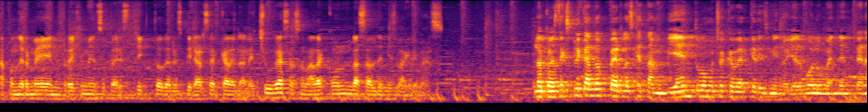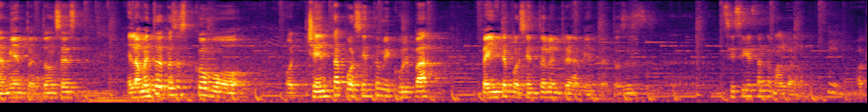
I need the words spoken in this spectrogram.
a ponerme en régimen súper estricto de respirar cerca de la lechuga sazonada con la sal de mis lágrimas. Lo que me está explicando Perla es que también tuvo mucho que ver que disminuyó el volumen de entrenamiento. Entonces, el aumento de peso es como 80% mi culpa, 20% del entrenamiento. Entonces, sí sigue estando mal, ¿verdad? Sí. Ok,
